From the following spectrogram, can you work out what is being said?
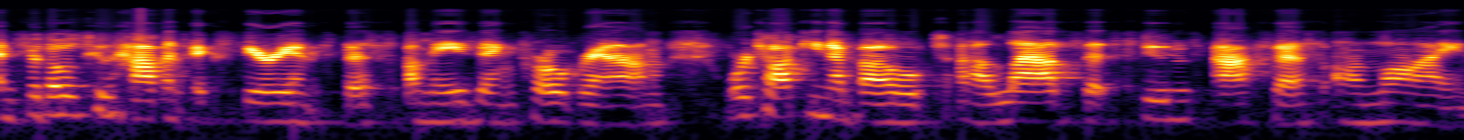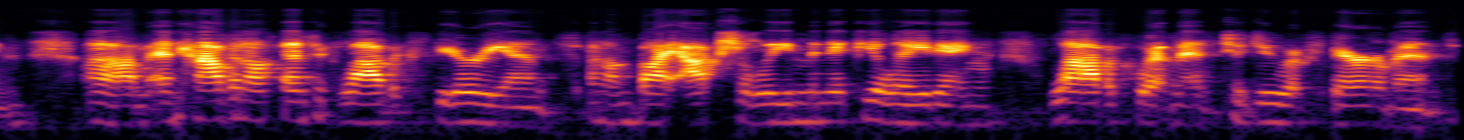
And for those who haven't experienced this amazing program, we're talking about uh, labs that students access online um, and have an authentic lab experience um, by actually manipulating lab equipment to do experiments,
